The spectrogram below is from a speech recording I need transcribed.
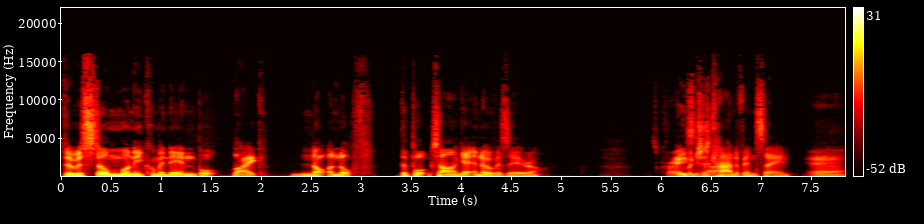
there was still money coming in, but like not enough. The books aren't getting over zero, It's crazy. which is kind of insane. Yeah,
